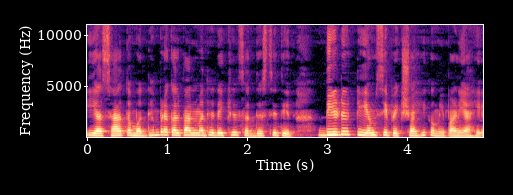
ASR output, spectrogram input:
या सात मध्यम प्रकल्पांमध्ये देखील सद्यस्थितीत दीड टीएमसीपेक्षाही कमी पाणी आहे.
